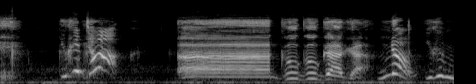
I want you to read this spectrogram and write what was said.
You can talk! Uh, goo goo gaga. No, you can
